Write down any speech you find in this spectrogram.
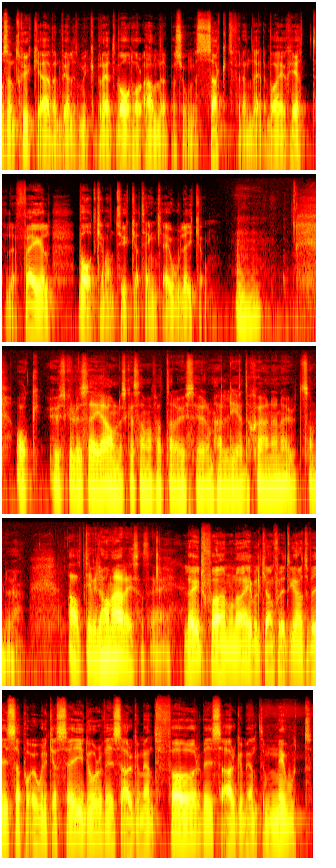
Och sen trycker jag även väldigt mycket på det, vad har andra personer sagt för den delen? Vad är rätt eller fel? Vad kan man tycka, tänka olika om? Mm. Och hur skulle du säga, om du ska sammanfatta det, hur ser de här ledstjärnorna ut som du alltid vill ha med dig så att säga? Ledstjärnorna är väl kanske lite grann att visa på olika sidor, visa argument för, visa argument emot,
